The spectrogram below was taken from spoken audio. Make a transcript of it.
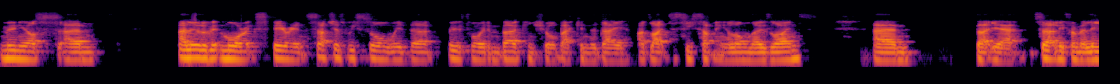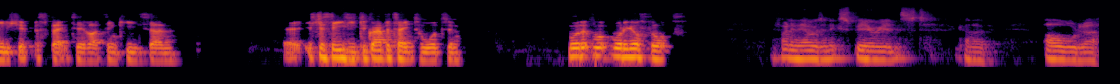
Munoz um, a little bit more experience, such as we saw with uh, Boothroyd and Burkinshaw back in the day. I'd like to see something along those lines. Um, but yeah, certainly from a leadership perspective, I think he's. Um, it's just easy to gravitate towards him. What, what, what are your thoughts? If only there was an experienced kind of older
